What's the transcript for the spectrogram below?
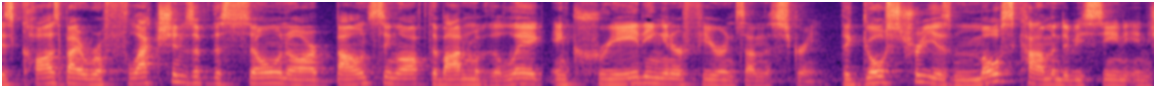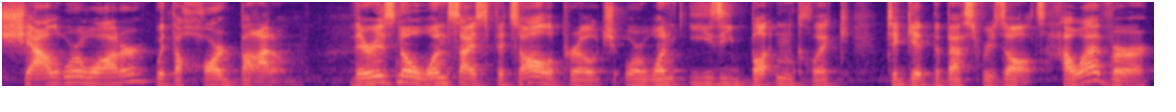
is caused by reflections of the sonar bouncing off the bottom of the lake and creating interference on the screen. The ghost tree is most common to be seen in shallower water with a hard bottom. There is no one size fits all approach or one easy button click to get the best results. However,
